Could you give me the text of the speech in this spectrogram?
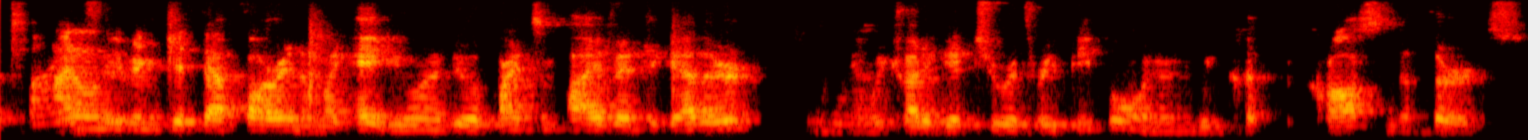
the I don't or- even get that far in. I'm like, hey, do you want to do a pints and pie event together? Mhm. And we try to get two or three people and then we cut across in the thirds,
